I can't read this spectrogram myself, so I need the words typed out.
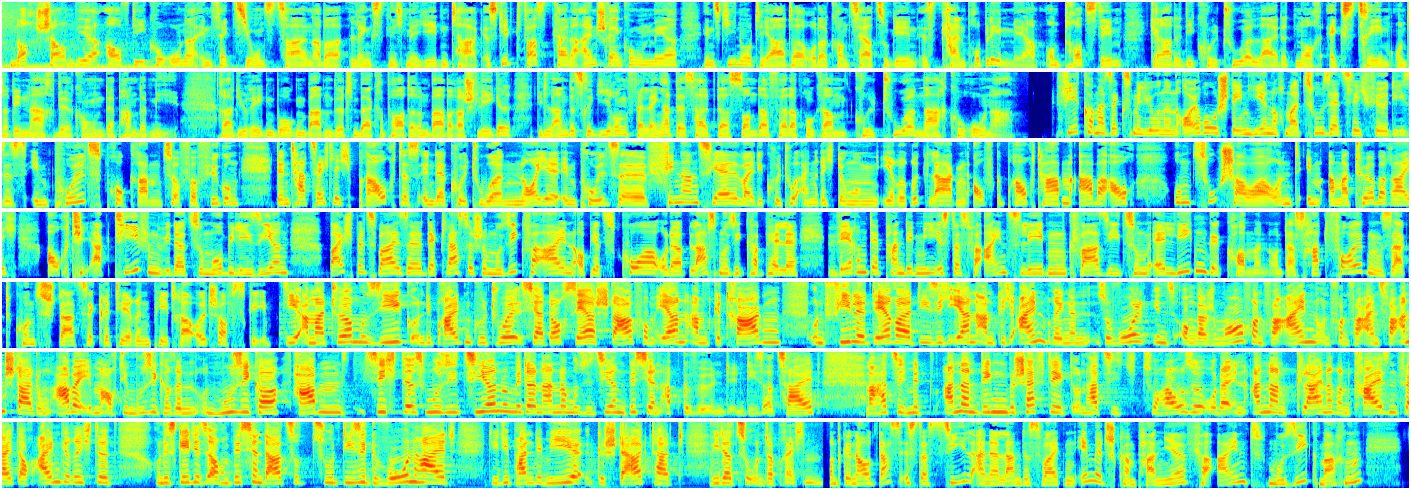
Noch schauen wir auf die Corona-Infektionszahlen, aber längst nicht mehr jeden Tag. Es gibt fast keine Einschränkungen mehr. Ins Kino, Theater oder Konzert zu gehen ist kein Problem mehr. Und trotzdem, gerade die Kultur leidet noch extrem unter den Nachwirkungen der Pandemie. Radio Regenbogen Baden-Württemberg-Reporterin Barbara Schlegel, die Landesregierung verlängert deshalb das Sonderförderprogramm Kultur nach Corona. 4,6 Millionen Euro stehen hier nochmal zusätzlich für dieses Impulsprogramm zur Verfügung. Denn tatsächlich braucht es in der Kultur neue Impulse finanziell, weil die Kultureinrichtungen ihre Rücklagen aufgebraucht haben, aber auch um Zuschauer und im Amateurbereich auch die Aktiven wieder zu mobilisieren. Beispielsweise der klassische Musikverein, ob jetzt Chor oder Blasmusikkapelle. Während der Pandemie ist das Vereinsleben quasi zum Erliegen gekommen kommen. Und das hat Folgen, sagt Kunststaatssekretärin Petra Olschowski. Die Amateurmusik und die Breitenkultur ist ja doch sehr stark vom Ehrenamt getragen. Und viele derer, die sich ehrenamtlich einbringen, sowohl ins Engagement von Vereinen und von Vereinsveranstaltungen, aber eben auch die Musikerinnen und Musiker, haben sich das Musizieren und miteinander musizieren ein bisschen abgewöhnt in dieser Zeit. Man hat sich mit anderen Dingen beschäftigt und hat sich zu Hause oder in anderen kleineren Kreisen vielleicht vielleicht auch eingerichtet. Und es geht jetzt auch ein bisschen dazu, zu, diese Gewohnheit, die die Pandemie gestärkt hat, wieder zu unterbrechen. Und genau das ist das Ziel einer landesweiten Imagekampagne, vereint Musik machen.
